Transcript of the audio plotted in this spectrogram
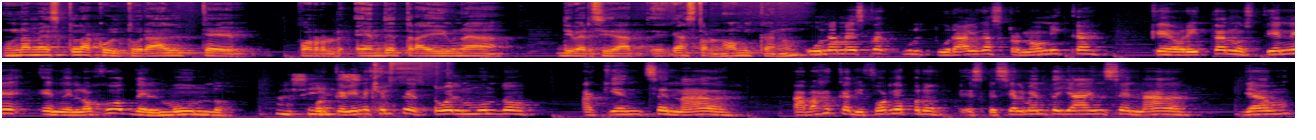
una mezcla cultural que por ende trae una diversidad gastronómica, ¿no? Una mezcla cultural gastronómica que ahorita nos tiene en el ojo del mundo. Así porque viene gente de todo el mundo aquí en Senada, a Baja California, pero especialmente ya en Senada ya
